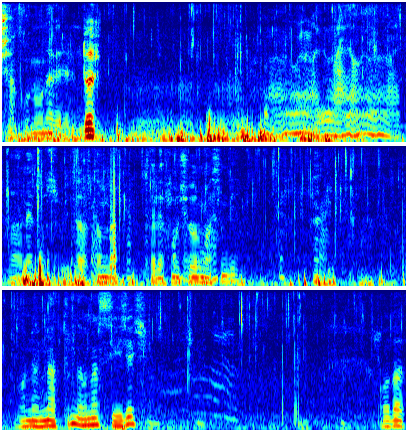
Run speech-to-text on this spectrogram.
Yumuşak onu ona verelim. Dur. Lanet olsun bir taraftan da telefon şey olmasın diye. Heh. Onun önüne attım da o nasıl yiyecek? O da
